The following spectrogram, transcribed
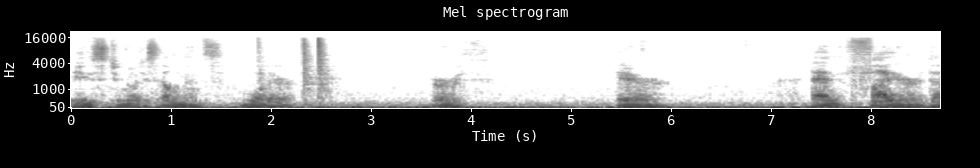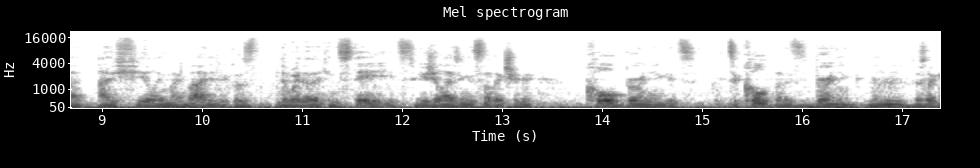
is to notice elements: water, earth, air, and fire that I feel in my body because the way that I can stay, it's visualizing. It's not actually cold burning. It's it's a cold, but it's burning. Mm-hmm. So it's like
